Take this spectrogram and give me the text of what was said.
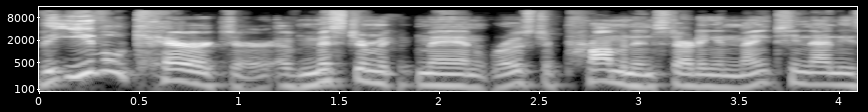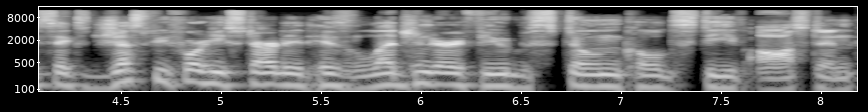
The evil character of Mr. McMahon rose to prominence starting in 1996, just before he started his legendary feud with Stone Cold Steve Austin.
